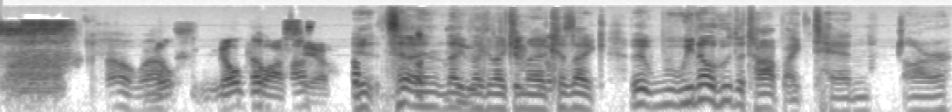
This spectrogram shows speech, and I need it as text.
Oh wow. Milt, Milt Milt Palacio. It's, uh, like like like because like we know who the top like ten are.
